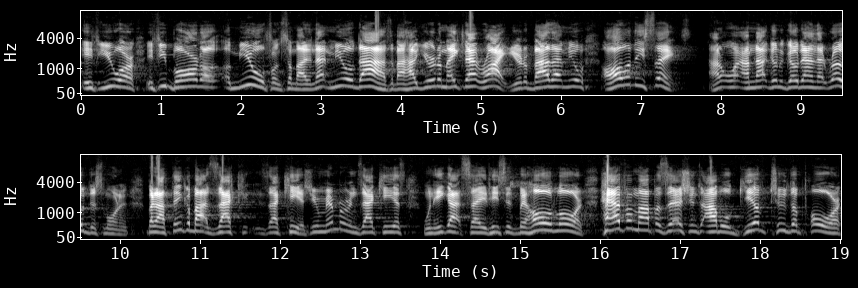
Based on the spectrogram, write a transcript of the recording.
if you are if you borrowed a, a, mule from somebody and that mule dies, about how you're to make that right. You're to buy that mule. All of these things. I don't want, I'm not going to go down that road this morning, but I think about Zac, Zacchaeus. You remember in Zacchaeus when he got saved, he says, Behold, Lord, half of my possessions I will give to the poor,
